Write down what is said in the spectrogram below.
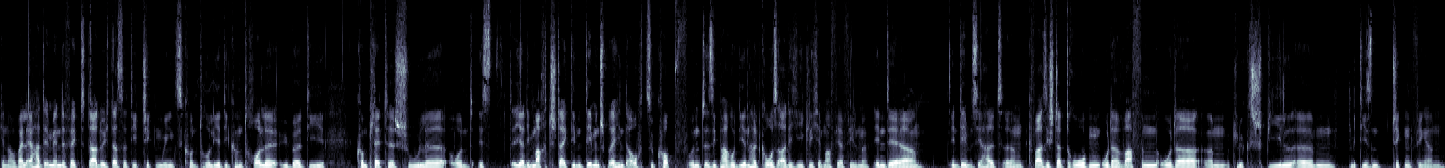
Genau, weil er hat im Endeffekt dadurch, dass er die Chicken Wings kontrolliert, die Kontrolle über die komplette Schule und ist, ja, die Macht steigt ihm dementsprechend auch zu Kopf und sie parodieren halt großartig jegliche Mafia-Filme, in der indem sie halt ähm, quasi statt Drogen oder Waffen oder ähm, Glücksspiel ähm, mit diesen Chickenfingern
